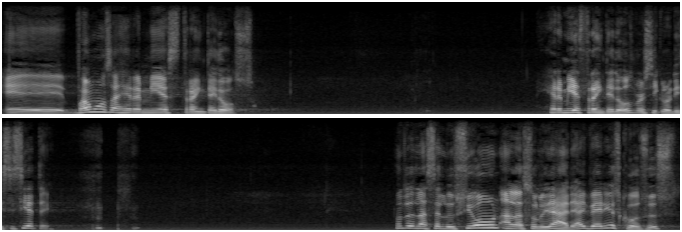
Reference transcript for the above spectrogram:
Eh, vamos a Jeremías 32. Jeremías 32, versículo 17. Entonces la solución a la soledad, hay varias cosas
